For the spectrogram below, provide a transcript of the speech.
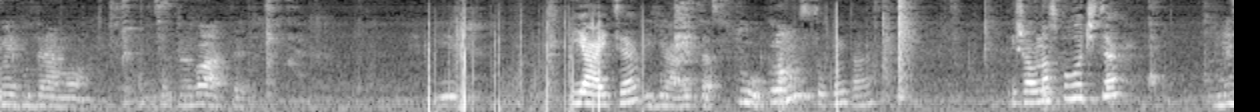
ми будемо збивати і Яйця. яйця з цукром. З цукром, так. І що у нас вийде? Ми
